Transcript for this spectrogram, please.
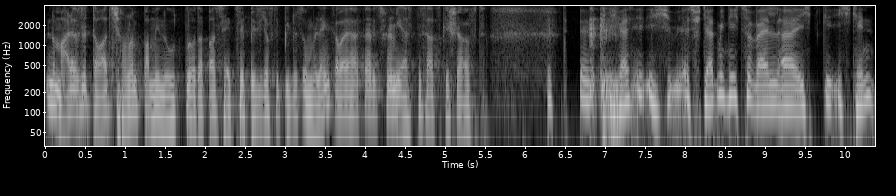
normalerweise dauert es schon ein paar Minuten oder ein paar Sätze, bis ich auf die Beatles umlenke, aber heute habe ich es schon im ersten Satz geschafft. Äh, Ich weiß nicht, ich, es stört mich nicht so, weil äh, ich, ich kenne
